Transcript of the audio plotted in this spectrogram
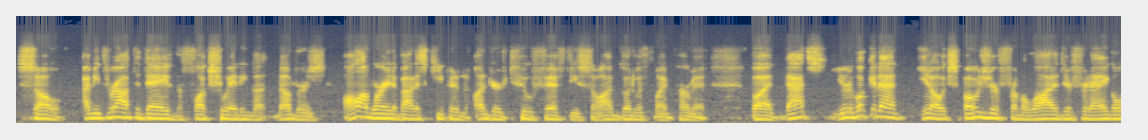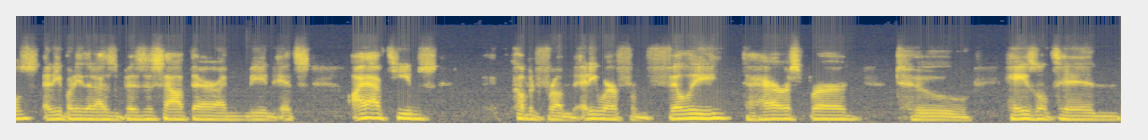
So, I mean, throughout the day, the fluctuating numbers, all I'm worried about is keeping it under 250. So I'm good with my permit. But that's, you're looking at, you know, exposure from a lot of different angles. Anybody that has a business out there, I mean, it's, I have teams coming from anywhere from Philly to Harrisburg to Hazleton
